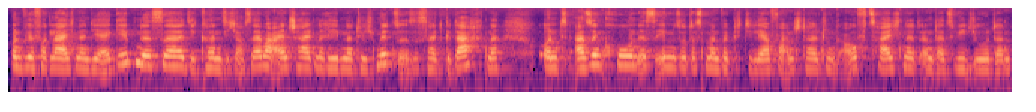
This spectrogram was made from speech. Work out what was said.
und wir vergleichen dann die Ergebnisse, die können sich auch selber einschalten, reden natürlich mit, so ist es halt gedacht. Ne? Und asynchron ist eben so, dass man wirklich die Lehrveranstaltung aufzeichnet und als Video dann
